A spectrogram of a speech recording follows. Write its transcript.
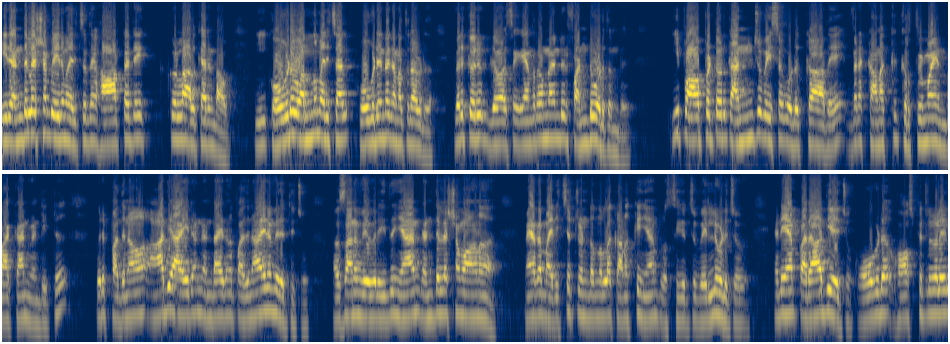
ഈ രണ്ട് ലക്ഷം പേര് മരിച്ചത് ഹാർട്ട് അറ്റാക്ക് ഉള്ള ആൾക്കാരുണ്ടാവും. ഈ കോവിഡ് വന്ന് മരിച്ചാൽ കോവിഡിന്റെ കണത്തിലാണ് വിടുന്നത്. ഇവർക്ക് ഒരു ഗവ- കേന്ദ്ര ഗവൺമെന്റ് ഒരു ഫണ്ട് കൊടുത്തിട്ടുണ്ട്. ഈ പാവപ്പെട്ടവർക്ക് അഞ്ച് പൈസ കൊടുക്കാതെ ഇവരെ കണക്ക് കൃത്യമായി ഉണ്ടാക്കാൻ വേണ്ടിയിട്ട് ഒരു പതിനാ ആദ്യം ആയിരം രണ്ടായിരം പതിനായിരം വരെ എത്തിച്ചു. അവസാനം വിവരം ഇത് ഞാൻ രണ്ട് ലക്ഷമാണ്. മേധ മരിച്ചിട്ടുണ്ടെന്നുള്ള കണക്ക് ഞാൻ പ്രസിദ്ധീകരിച്ചു വെല്ലുവിളിച്ചു. എന്നിട്ട് ഞാൻ പരാതി അയച്ചു. കോവിഡ് ഹോസ്പിറ്റലുകളിൽ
